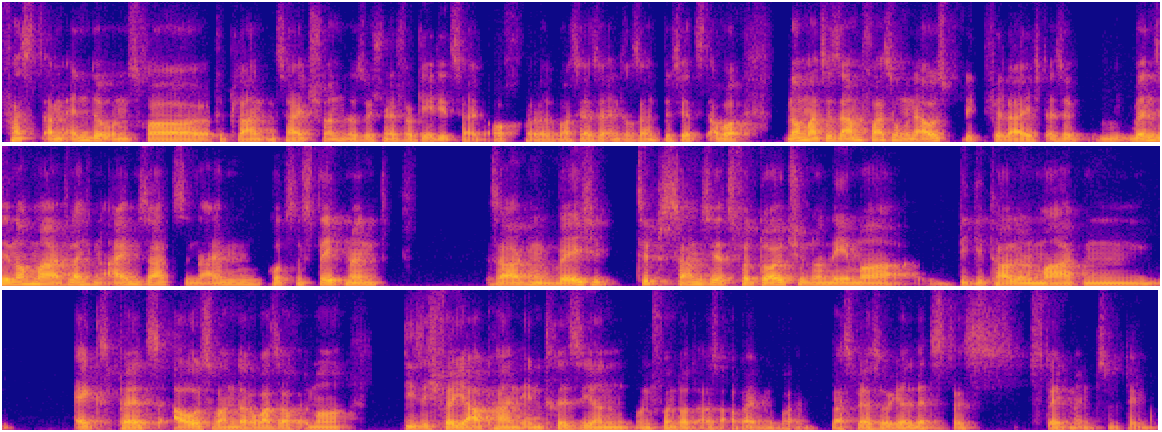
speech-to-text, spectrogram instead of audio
fast am Ende unserer geplanten Zeit schon. Also schnell vergeht die Zeit auch, äh, war sehr, sehr interessant bis jetzt. Aber nochmal Zusammenfassung und Ausblick vielleicht. Also wenn Sie nochmal vielleicht in einem Satz, in einem kurzen Statement sagen, welche Tipps haben Sie jetzt für deutsche Unternehmer, digitale Nomaden, Expats, Auswanderer, was auch immer, die sich für Japan interessieren und von dort aus arbeiten wollen? Was wäre so Ihr letztes Statement zum Thema?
